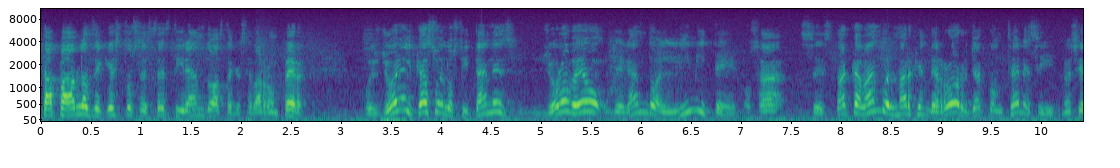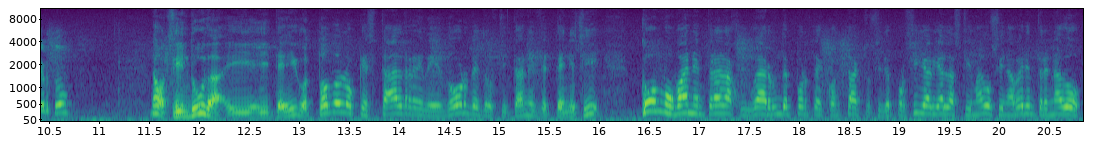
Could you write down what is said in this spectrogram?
Tapa, hablas de que esto se está estirando hasta que se va a romper. Pues yo en el caso de los Titanes, yo lo veo llegando al límite. O sea, se está acabando el margen de error ya con Tennessee, ¿no es cierto? No, sin duda. Y, y, te digo, todo lo que está alrededor de los Titanes de Tennessee, ¿cómo van a entrar a jugar un deporte de contacto? Si de por sí ya había lastimado sin haber entrenado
